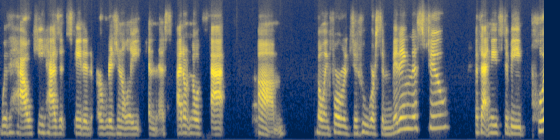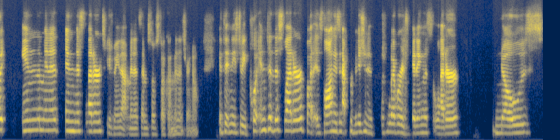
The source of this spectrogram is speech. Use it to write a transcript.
with how he has it stated originally in this. I don't know if that um, going forward to who we're submitting this to, if that needs to be put in the minute in this letter, excuse me, not minutes. I'm so stuck on minutes right now. If it needs to be put into this letter, but as long as that provision is whoever is getting this letter knows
